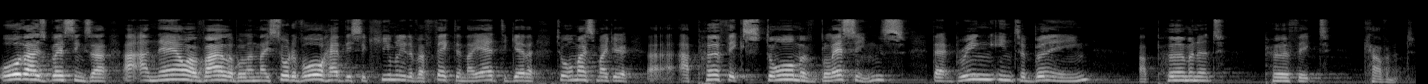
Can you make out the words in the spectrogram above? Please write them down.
all those blessings are, are, now available and they sort of all have this accumulative effect and they add together to almost make a, a perfect storm of blessings that bring into being a permanent, perfect covenant.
